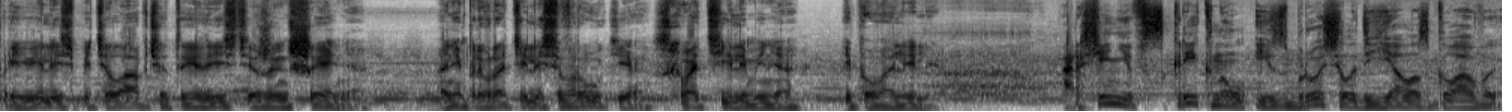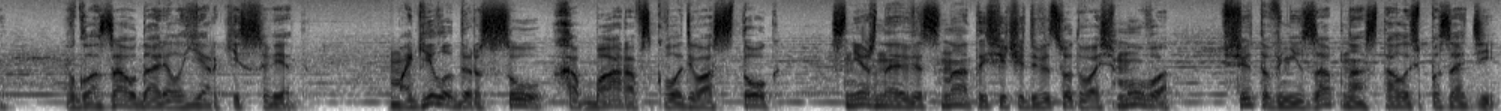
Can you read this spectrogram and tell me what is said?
Появились пятилапчатые листья женьшеня. Они превратились в руки, схватили меня и повалили. Арсений вскрикнул и сбросил одеяло с головы. В глаза ударил яркий свет. Могила Дерсу, Хабаровск, Владивосток, снежная весна 1908-го – все это внезапно осталось позади.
